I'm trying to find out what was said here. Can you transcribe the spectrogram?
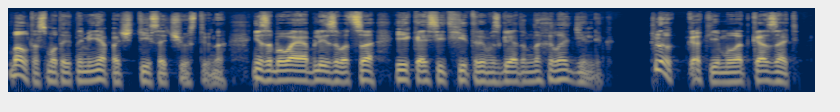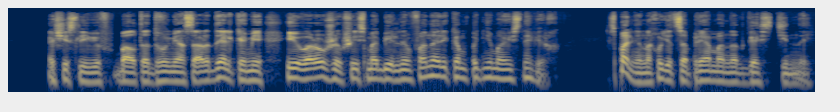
Балта смотрит на меня почти сочувственно, не забывая облизываться и косить хитрым взглядом на холодильник. Ну, как ему отказать? Осчастливив Балта двумя сардельками и вооружившись мобильным фонариком, поднимаюсь наверх. Спальня находится прямо над гостиной.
